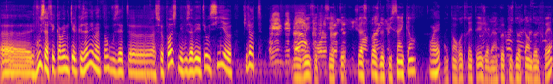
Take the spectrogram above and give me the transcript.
Euh, vous, ça fait quand même quelques années maintenant que vous êtes euh, à ce poste, mais vous avez été aussi euh, pilote. Ah oui, c'est- j'ai été- je suis à ce poste depuis 5 ans. Ouais. En étant retraité, j'avais un peu plus de temps de le faire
